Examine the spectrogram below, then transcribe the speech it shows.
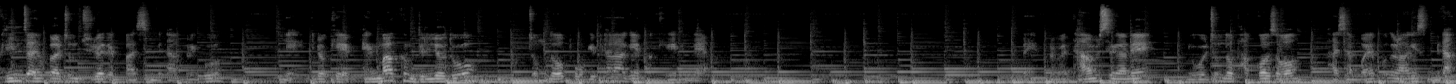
그림자 효과를 좀 줄여야 될 것 같습니다. 그리고 예 이렇게 100만큼 늘려도 좀 더 보기 편하게 바뀌게 됐네요. 네 그러면 다음 시간에 이걸 좀더 바꿔서 다시 한번 해보도록 하겠습니다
